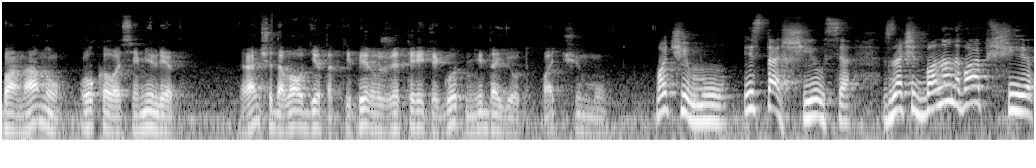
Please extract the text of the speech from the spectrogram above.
банану около 7 лет. Раньше давал деток, теперь уже третий год не дает. Почему? Почему? Истощился. Значит, бананы вообще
